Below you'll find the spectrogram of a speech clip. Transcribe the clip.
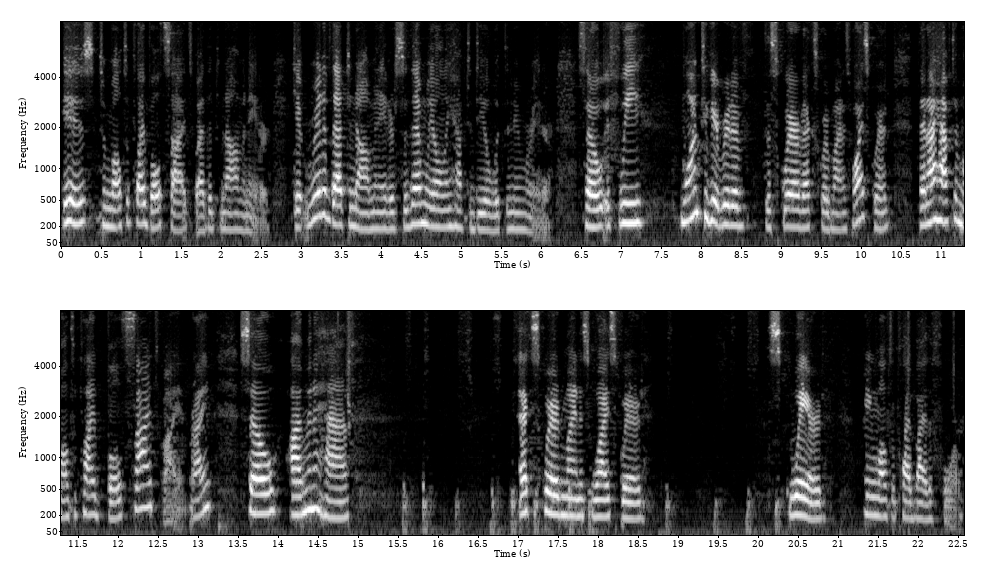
is to multiply both sides by the denominator. Get rid of that denominator so then we only have to deal with the numerator. So if we want to get rid of the square of x squared minus y squared, then I have to multiply both sides by it, right? So I'm going to have x squared minus y squared squared being multiplied by the 4.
